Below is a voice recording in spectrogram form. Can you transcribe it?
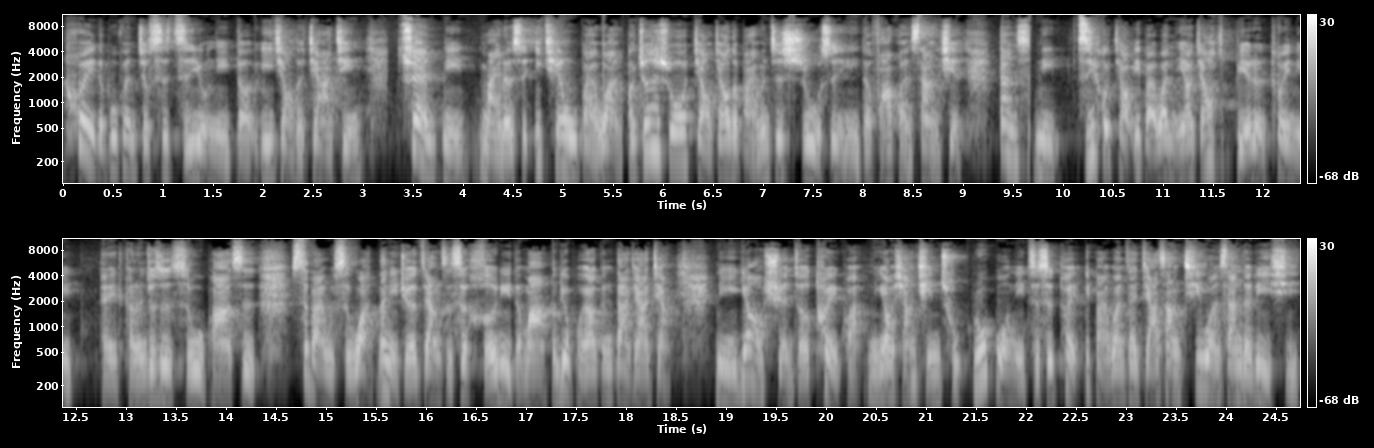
退的部分就是只有你的已缴的价金，虽然你买了是一千五百万，呃，就是说缴交的百分之十五是你的罚款上限，但是你只有缴一百万，你要叫别人退你。哎，可能就是十五趴是四百五十万，那你觉得这样子是合理的吗？六婆要跟大家讲，你要选择退款，你要想清楚。如果你只是退一百万，再加上七万三的利息，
